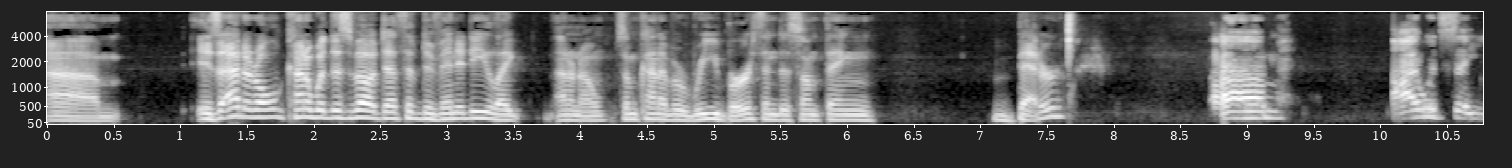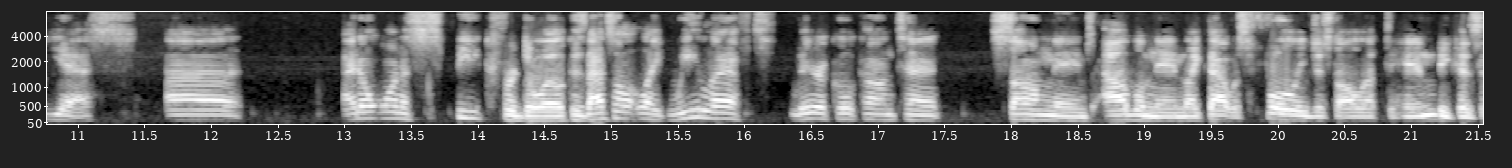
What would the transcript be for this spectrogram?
Um, is that at all kind of what this is about? Death of divinity? Like i don't know some kind of a rebirth into something better? Um i would say yes. Uh i don't want to speak for doyle because that's all like we left lyrical content song names album name like that was fully just all up to him because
